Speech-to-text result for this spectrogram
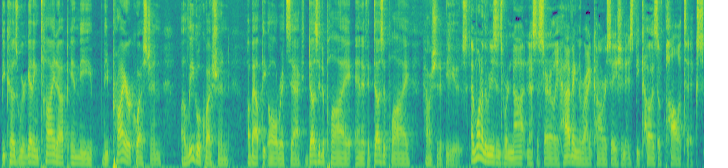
because we're getting tied up in the, the prior question, a legal question about the All Writs Act. Does it apply? And if it does apply, how should it be used? And one of the reasons we're not necessarily having the right conversation is because of politics.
